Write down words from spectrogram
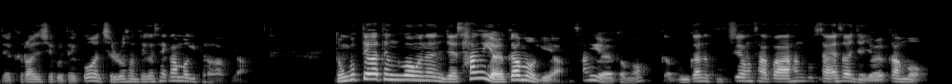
이제 그런 식으로 되고 진로 선택은 세 과목이 들어가고요. 동국대 같은 경우는 이제 상위 10과목이에요. 상위 10과목. 그러니까 문과는 국수형 사과 한국사에서 이제 10과목.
